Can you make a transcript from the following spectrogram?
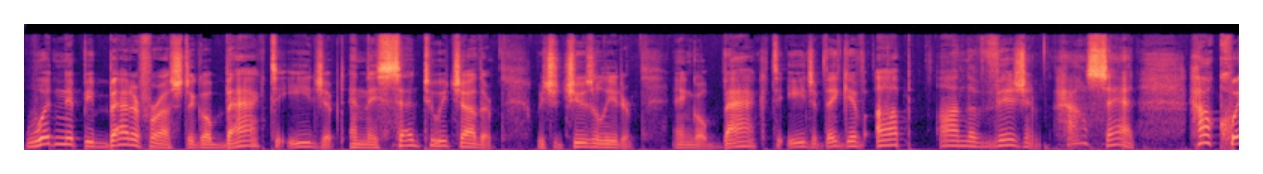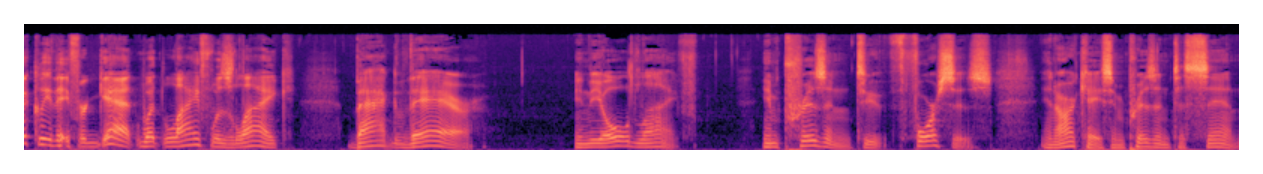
Wouldn't it be better for us to go back to Egypt? And they said to each other, We should choose a leader and go back to Egypt. They give up on the vision. How sad. How quickly they forget what life was like back there in the old life, imprisoned to forces, in our case, imprisoned to sin.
